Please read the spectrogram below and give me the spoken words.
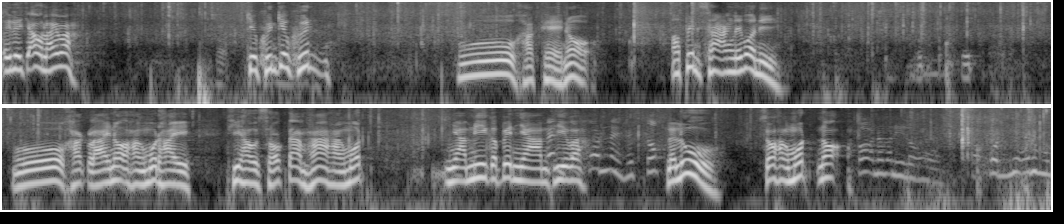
ไอ้เลยจะเอาอะไรวะเก็บขึ้นเก็บขึ้นโอ้คักแท้เนาะเอาเป็นสร้างเลยบ่นี่ โอ้คักหลายเนาะหางมดไทยที่เฮาซอกตามห้าหางมด ยามนี้ก็เป็นยามที่ว่าคนนี่ตกละลู่ซอกหางมดเนาะเกาะน้ำมันนี่ลงเอาคนอยู่น้ำมัน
